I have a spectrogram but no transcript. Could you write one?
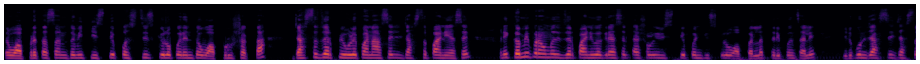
तर वापरत असताना तुम्ही तीस ते पस्तीस किलोपर्यंत वापरू शकता. जास्त जर पिवळेपणा असेल जास्त पाणी असेल आणि कमी प्रमाणामध्ये जर पाणी वगैरे असेल तर अशा वीस ते पंचवीस किलो वापरला तरी पण चालेल. जेणेकरून जास्तीत जास्त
